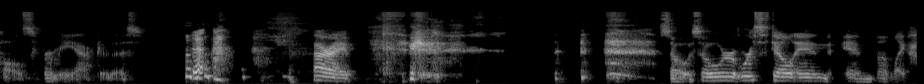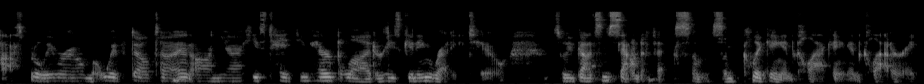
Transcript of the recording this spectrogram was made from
calls for me after this. All right. so so we're we're still in in the like hospital room with Delta and Anya. He's taking her blood or he's getting ready to. So we've got some sound effects, some some clicking and clacking and clattering.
